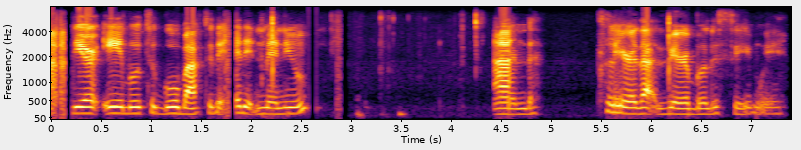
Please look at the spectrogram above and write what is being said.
And you're able to go back to the edit menu and clear that variable the same way.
